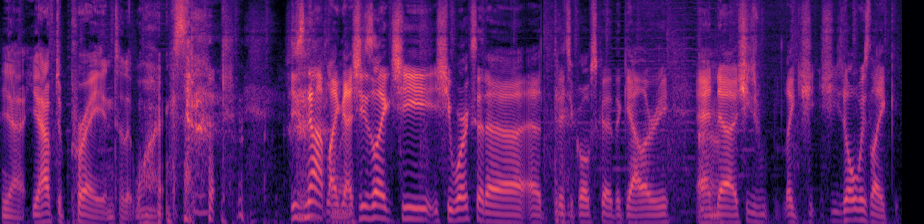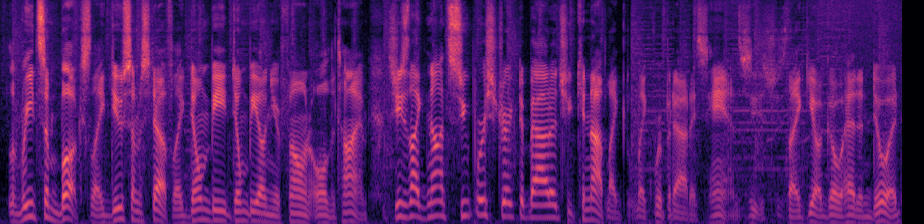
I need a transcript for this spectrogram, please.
yeah, you have to pray until it works. She's not like that. She's like she she works at a at Tretyakovska, the gallery, and uh she's like she, she's always like read some books, like do some stuff, like don't be don't be on your phone all the time. She's like not super strict about it. She cannot like like rip it out of his hands. She- She's like, yo, go ahead and do it.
